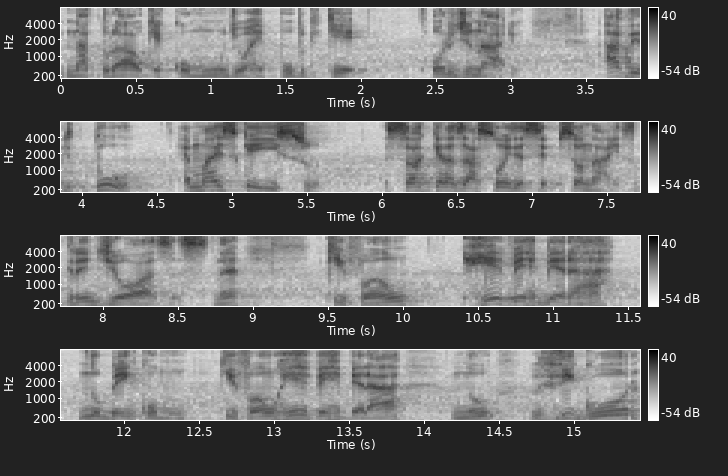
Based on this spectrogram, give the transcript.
natural, que é comum de uma república, que é ordinário. A virtude é mais que isso. São aquelas ações excepcionais, grandiosas, né? que vão reverberar no bem comum, que vão reverberar no vigor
